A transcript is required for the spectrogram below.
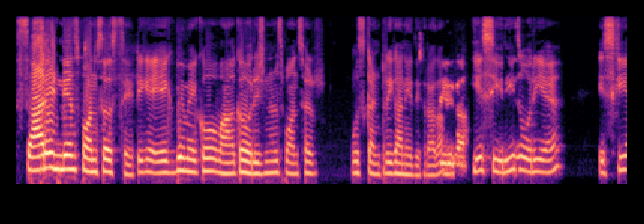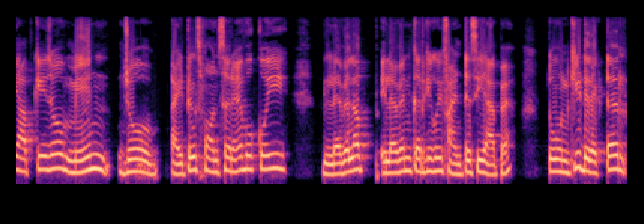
सारे इंडियन स्पॉन्सर्स थे ठीक है? एक भी मेरे को वहाँ का ओरिजिनल स्पॉन्सर उस कंट्री का नहीं दिख रहा था। ये सीरीज़ हो रही है। इसकी आपके जो मेन जो टाइटल स्पॉन्सर है वो कोई लेवल अप इलेवन करके कोई फैंटेसी ऐप है तो उनकी डायरेक्टर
